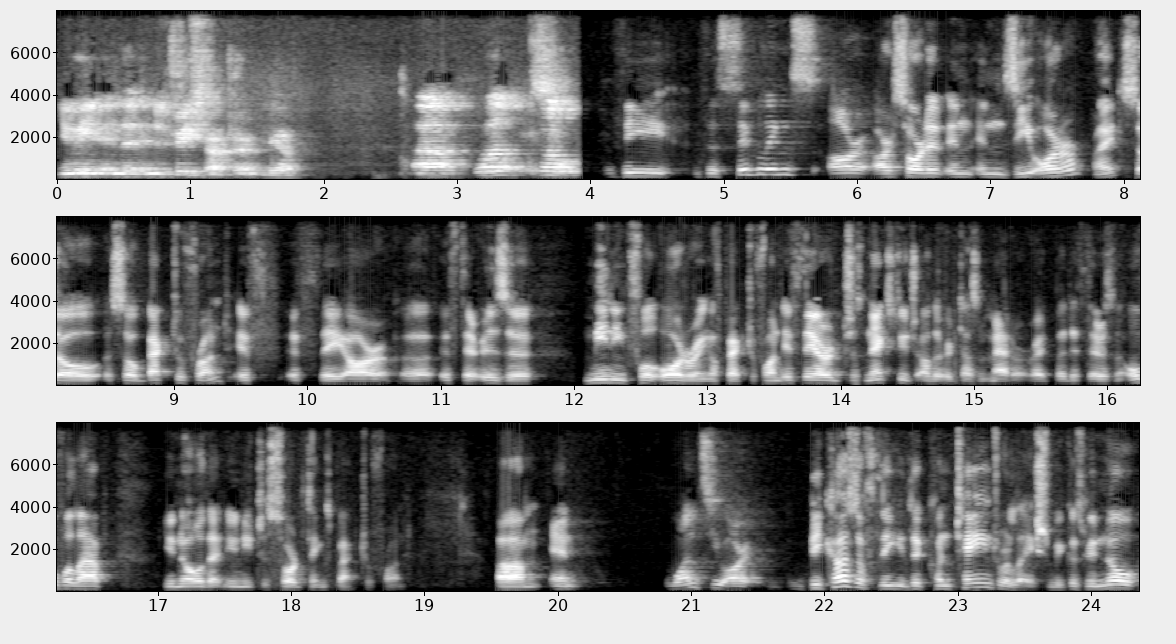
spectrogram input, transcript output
You mean in the in the tree structure? Yeah. Uh, well, so the the siblings are, are sorted in, in Z order, right? So so back to front if if they are uh, if there is a meaningful ordering of back to front. If they are just next to each other, it doesn't matter, right? But if there's an overlap, you know that you need to sort things back to front. Um, and once you are because of the the contained relation, because we know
